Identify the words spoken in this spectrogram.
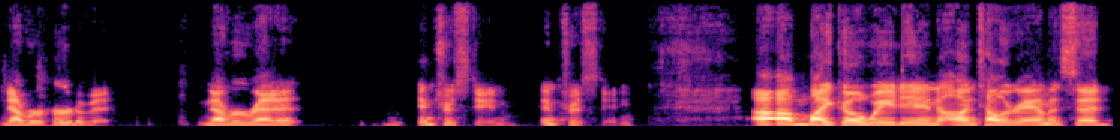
Never heard of it, never read it. Interesting, interesting. Uh, Micah weighed in on Telegram and said,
